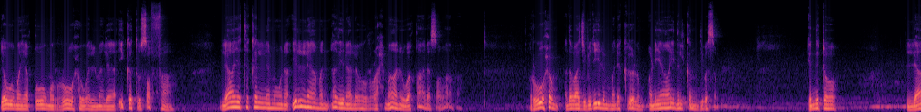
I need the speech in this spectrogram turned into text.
يوم يقوم الروح والملائكة صفا لا يتكلمون إلا من أذن له الرحمن وقال صوابا റൂഹും അഥവാ ജിബിരിയിലും മലക്കുകളും അണിയായി നിൽക്കുന്ന ദിവസം എന്നിട്ടോ ലാ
